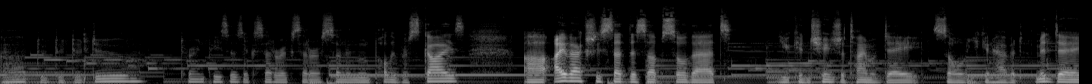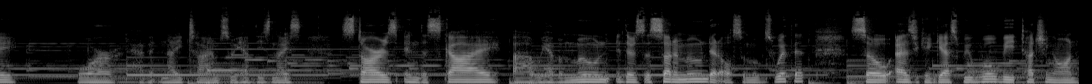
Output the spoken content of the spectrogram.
uh, do, do, do, do, terrain pieces, etc., etc., sun and moon, Polyverse Skies. Uh, I've actually set this up so that you can change the time of day, so you can have it midday or have it nighttime. So we have these nice stars in the sky. Uh, we have a moon. There's a sun and moon that also moves with it. So as you can guess, we will be touching on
